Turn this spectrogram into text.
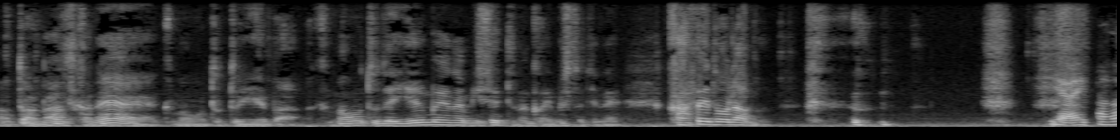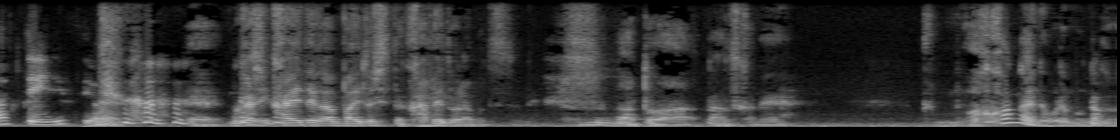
あとは何ですかね、熊本といえば。熊本で有名な店って何かありましたっけね。カフェドラム。いや、行かなくていいですよ。ええ、昔楓がバイトしてたカフェドラムですよね。あとは、何ですかね。くわかんないね、俺も。なんか、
